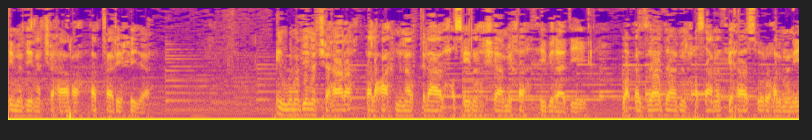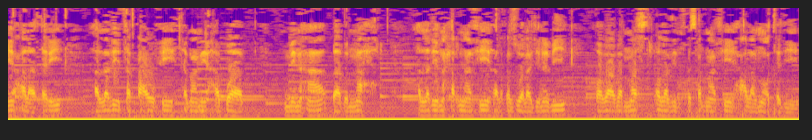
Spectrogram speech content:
في مدينة شهارة التاريخية. إن مدينة شهارة قلعة من القلاع الحصينة الشامخة في بلادي وقد زاد من حصانتها سورها المنيع على ثري الذي تقع فيه ثمانية أبواب. منها باب النحر الذي نحرنا فيه الغزو الأجنبي وباب النصر الذي انتصرنا فيه على المعتدي.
